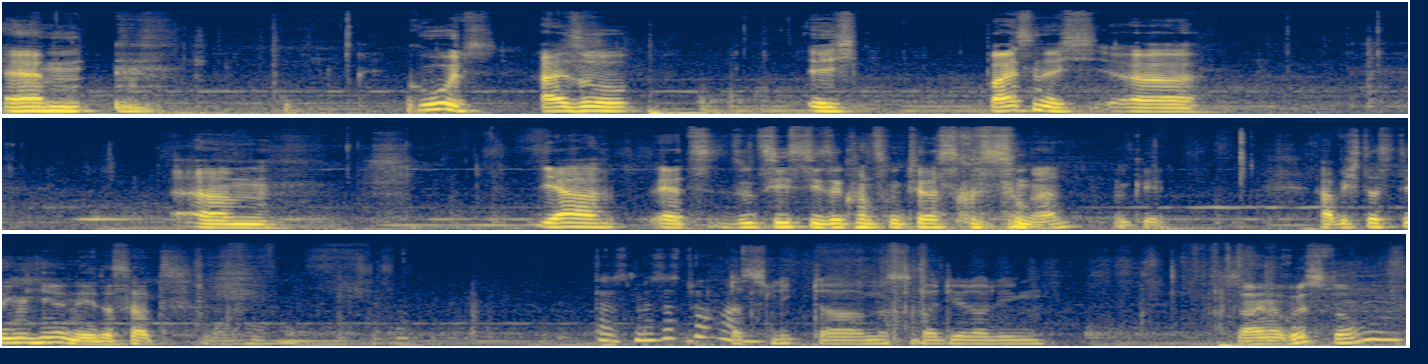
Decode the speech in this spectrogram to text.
Ähm, gut, also ich weiß nicht. Äh, ähm, ja, jetzt du ziehst diese Konstrukteursrüstung an. Okay. Habe ich das Ding hier? Nee, das hat. Das müsstest du haben. Das liegt da, müsste bei dir da liegen. Seine Rüstung?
